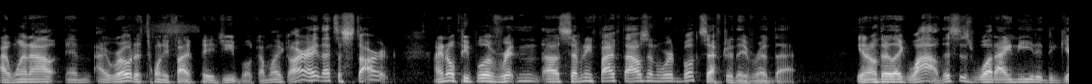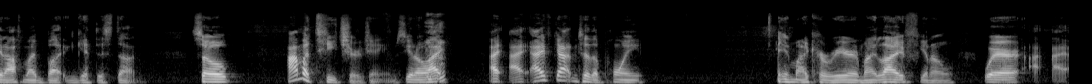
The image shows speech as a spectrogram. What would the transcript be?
I went out and I wrote a 25 page ebook. I'm like, all right, that's a start. I know people have written uh, 75,000 word books after they've read that. You know, they're like, wow, this is what I needed to get off my butt and get this done. So I'm a teacher, James. You know, mm-hmm. I, I I've gotten to the point in my career in my life, you know, where I,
